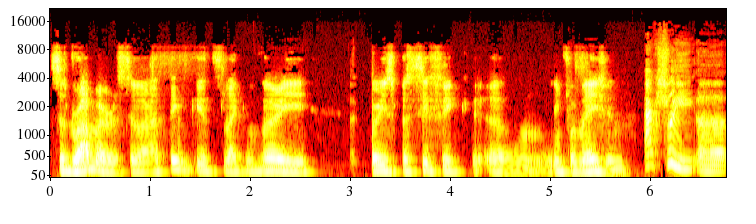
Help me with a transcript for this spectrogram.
as a drummer. So I think it's like very very specific um, information. Actually, uh,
